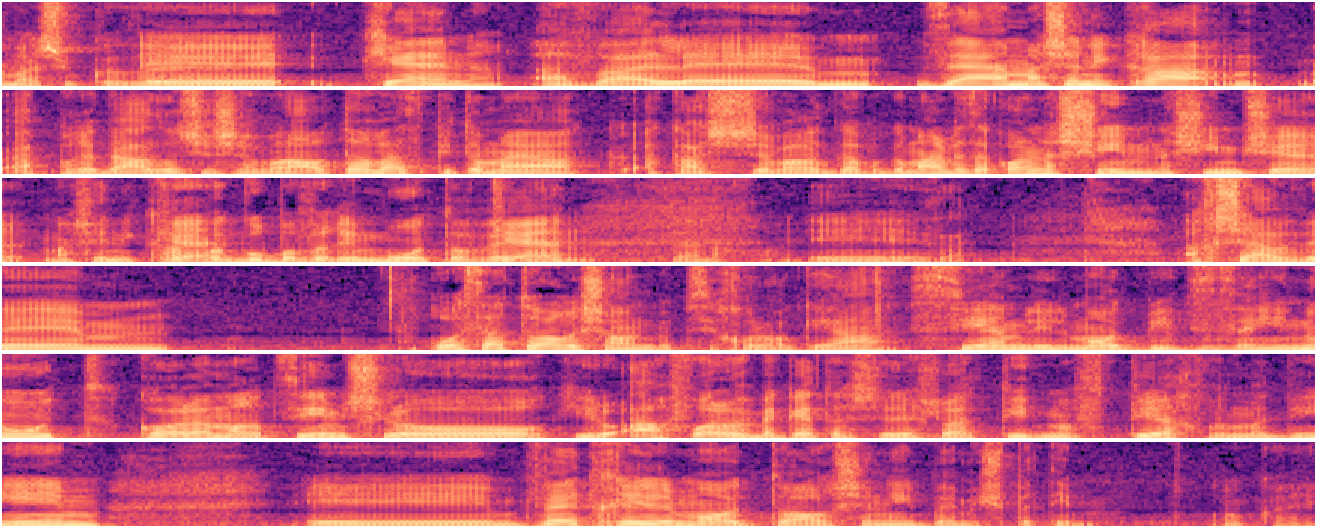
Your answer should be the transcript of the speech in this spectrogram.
משהו כזה. אה, כן, אבל אה, זה היה מה שנקרא הפרידה הזאת ששברה אותו, ואז פתאום היה הקש ששבר את גב הגמל, וזה הכל נשים, נשים שמה שנקרא כן. פגעו בו ורימו אותו. ו- כן, זה נכון. אה, זה. עכשיו, הוא עשה תואר ראשון בפסיכולוגיה, סיים ללמוד בהצטיינות, כל המרצים שלו כאילו עפו עליו בקטע שיש לו עתיד מבטיח ומדהים, והתחיל ללמוד תואר שני במשפטים. אוקיי.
